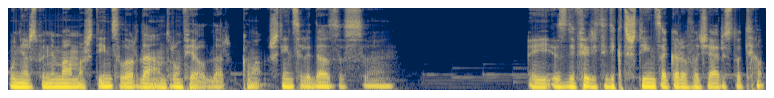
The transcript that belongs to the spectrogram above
unii ar spune mama științelor, da, într-un fel, dar cum, științele de azi sunt, sunt diferite decât știința care o făcea Aristotel.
